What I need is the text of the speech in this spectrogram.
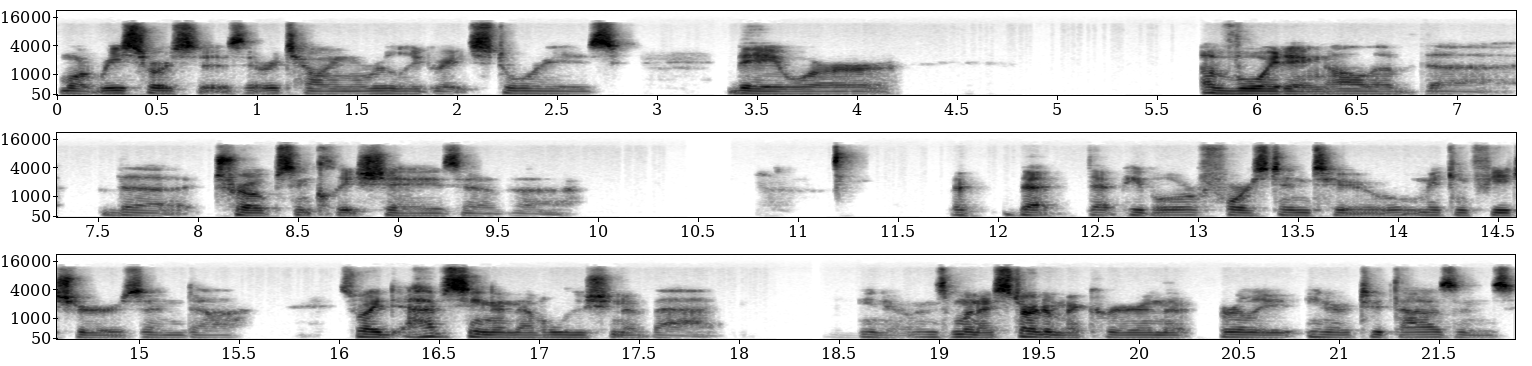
more resources. They were telling really great stories. They were avoiding all of the the tropes and cliches of uh, that that people were forced into making features. And uh, so i have seen an evolution of that you know and when i started my career in the early you know 2000s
